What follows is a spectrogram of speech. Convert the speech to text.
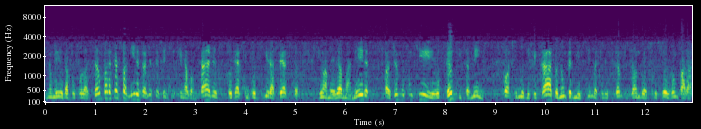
no meio da população, para que as famílias realmente se sentissem à vontade, pudessem curtir a festa de uma melhor maneira, fazendo com que o campo também fosse modificado, não permitindo aqueles campos onde as pessoas vão para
